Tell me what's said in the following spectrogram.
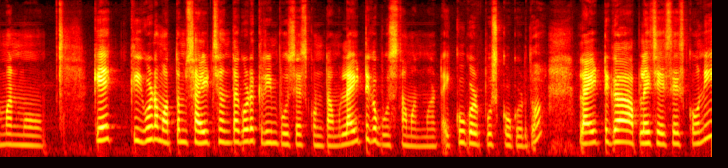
మనము కేక్ కి కూడా మొత్తం సైడ్స్ అంతా కూడా క్రీమ్ పూసేసుకుంటాము. లైట్గా పూస్తాం అనమాట ఎక్కువ కూడా పూసుకోకూడదు. లైట్గా అప్లై చేసేసుకొని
